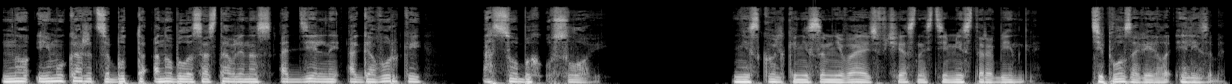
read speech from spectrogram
Но ему кажется, будто оно было составлено с отдельной оговоркой особых условий. «Нисколько не сомневаюсь в честности мистера Бингли», — тепло заверила Элизабет.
